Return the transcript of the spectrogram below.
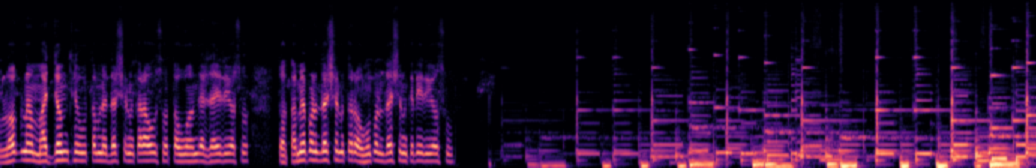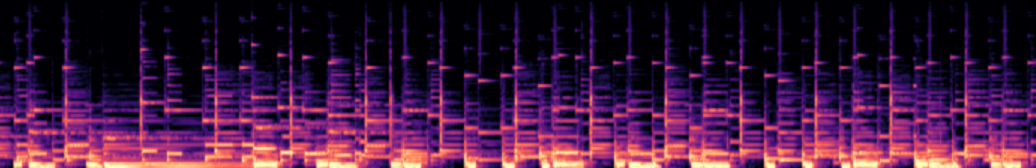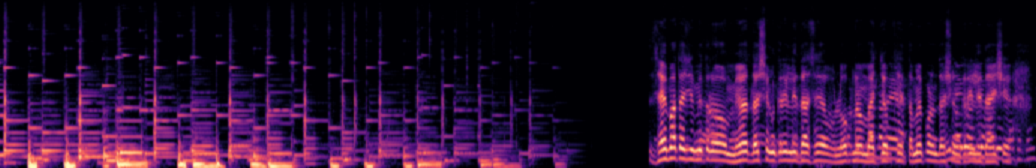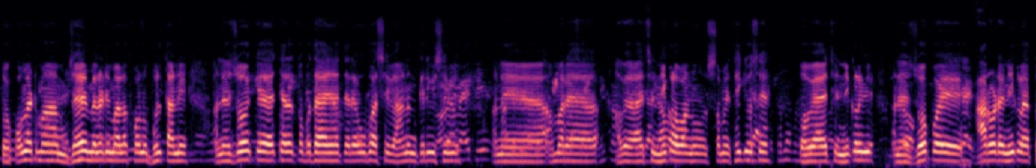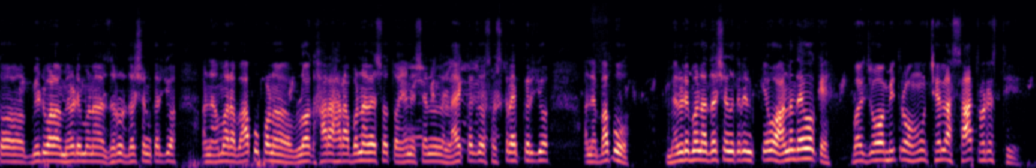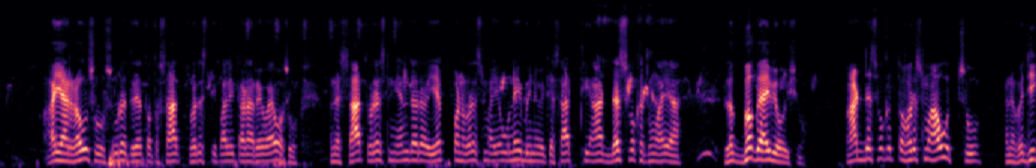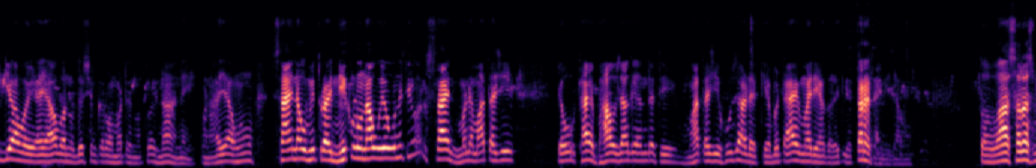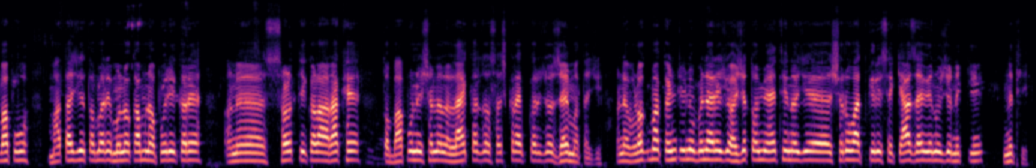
વ્લોગના માધ્યમથી હું તમને દર્શન કરાવું છું, તો હું અંદર જઈ રહ્યો છું. તો તમે પણ દર્શન કરો, હું પણ દર્શન કરી રહ્યો છું. જય માતાજી મિત્રો, મેં દર્શન કરી લીધા છે. વ્લોગના માધ્યમથી તમે પણ દર્શન કરી લીધા છે. તો કોમેન્ટમાં જય મેલેડીમાં લખવાનું ભૂલતા નહીં. અને જો કે અત્યારે તો બધા અહીંયા અત્યારે ઊભા છે, આનંદ કરવી છે. અને અમારે હવે અહીંથી નીકળવાનો સમય થઈ ગયો છે. તો હવે અહીંથી નીકળવી અને જો કોઈ આ રોડે નીકળે તો બીડવાળા મેલેડીમાંના જરૂર દર્શન કરજો. અને અમારા બાપુ પણ વ્લોગ હારા હારા બનાવે છે, તો એની ચેનલને લાઈક કરજો સબસ્ક્રાઈબ કરજો. અને બાપુ મેલડીમાના દર્શન કરીને કેવો આનંદ આવ્યો કે? બસ જો મિત્રો, હું છેલ્લા સાત વર્ષથી અહીંયા રહું છું, સુરત રહેતો તો સાત વર્ષથી પાલીતાણા રહેવા આવ્યો છું. અને સાત વર્ષની અંદર એક પણ વર્ષમાં એવું નહીં બન્યું હોય કે સાતથી આઠ, દસ વખત હું અહીંયા લગભગ આવ્યો હોઉં છું. આઠ, દસ વખત તો વર્ષમાં આવું જ છું અને વધી ગયા હોય અહીંયા આવવાનું દર્શન કરવા માટેનું તો ના નહીં. પણ અહીંયા હું સાઈન આવું, મિત્રો, અહીં નીકળું ને આવું એવું નથી સાઈન, મને માતાજી એવું થાય ભાવ જાગે અંદરથી. માતાજી હુજાડે કે બટ આય મારી આગળ. એટલે તરત આવી જાઉં તો વાહ સરસ બાપુ. માતાજી તમારી મનોકામના પૂરી કરે અને સળતી કળા રાખે. તો બાપુની ચેનલને લાઈક કરજો સબસ્ક્રાઈબ કરજો. જય માતાજી. અને વ્લોગમાં કન્ટિન્યુ બન્યા રહેજો. હજી તો અમે અહીંથી જે શરૂઆત કરી છે ક્યાં જાય એનું જે નક્કી નથી.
